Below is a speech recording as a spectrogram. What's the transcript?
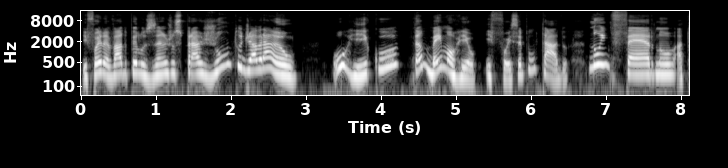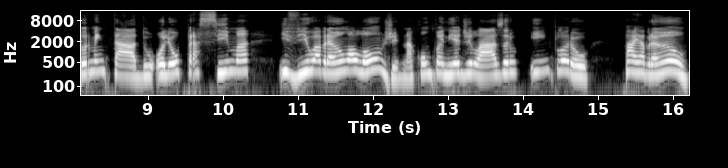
e foi levado pelos anjos para junto de Abraão. O rico também morreu e foi sepultado. No inferno, atormentado, olhou para cima e viu Abraão ao longe, na companhia de Lázaro, e implorou: Pai Abraão,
